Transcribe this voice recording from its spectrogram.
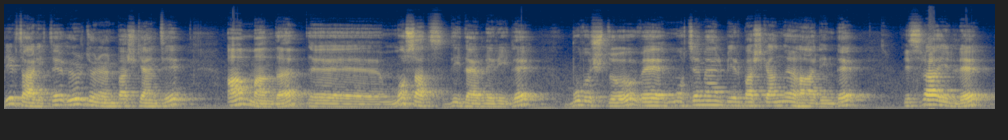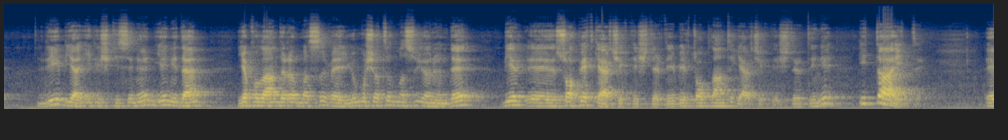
bir tarihte Ürdün'ün başkenti Amman'da e, Mossad liderleriyle buluştuğu ve muhtemel bir başkanlığı halinde İsrail'le Libya ilişkisinin yeniden yapılandırılması ve yumuşatılması yönünde bir e, sohbet gerçekleştirdiği, bir toplantı gerçekleştirdiğini iddia etti. E,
